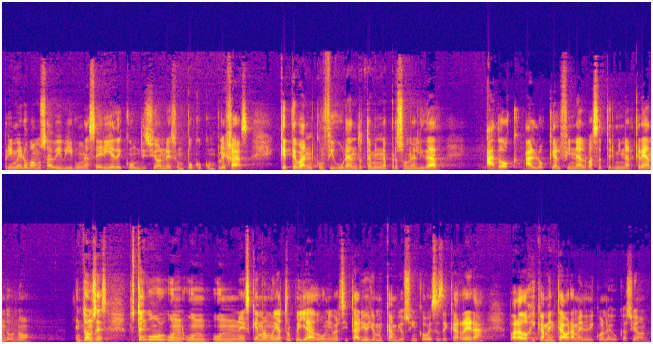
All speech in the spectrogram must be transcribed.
primero vamos a vivir una serie de condiciones un poco complejas que te van configurando también una personalidad ad hoc a lo que al final vas a terminar creando, ¿no? Entonces, pues tengo un, esquema muy atropellado universitario, yo me cambio cinco veces de carrera, paradójicamente ahora me dedico a la educación.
